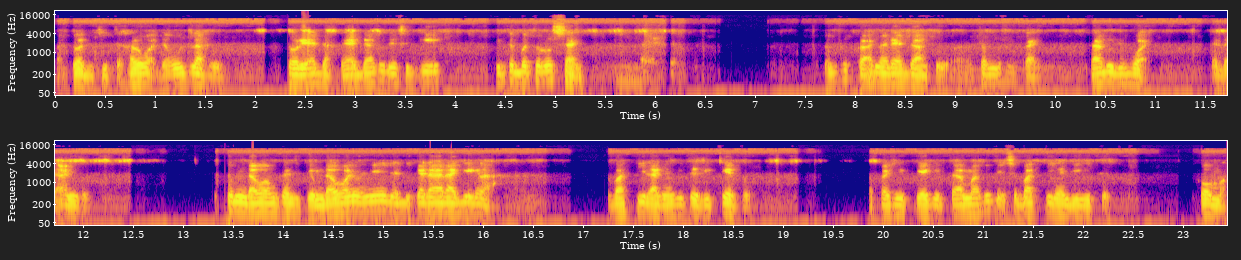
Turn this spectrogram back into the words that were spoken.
Lepas tu ada cerita harwat dan uzlah tu. Story ada. Riadah tu dari segi kita berterusan. Kita bersukan ada riadah tu. Macam bersukan. Selalu dibuat keadaan tu. Kita mendawamkan zikir. Mendawam ni jadi kadang daging lah. Sebati lah dengan kita zikir tu. Sampai zikir kita amal tu tak sebati dengan diri kita. Koma.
